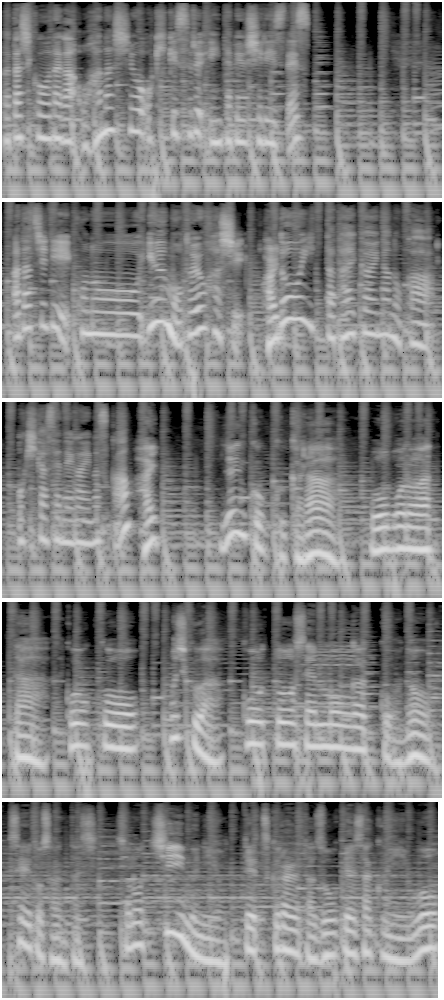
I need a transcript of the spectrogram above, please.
私高田がお話をお聞きするインタビューシリーズです。足立 D このユーモ豊橋、はい、どういった大会なのかお聞かせ願いますか？はい全国から応募のあった高校もしくは高等専門学校の生徒さんたち。そのチームによって作られた造形作品を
